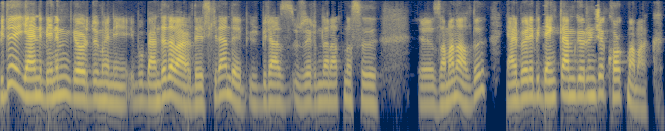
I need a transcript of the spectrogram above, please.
Bir de yani benim gördüğüm hani bu bende de vardı eskiden de biraz üzerimden atması e, zaman aldı. Yani böyle bir denklem görünce korkmamak.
